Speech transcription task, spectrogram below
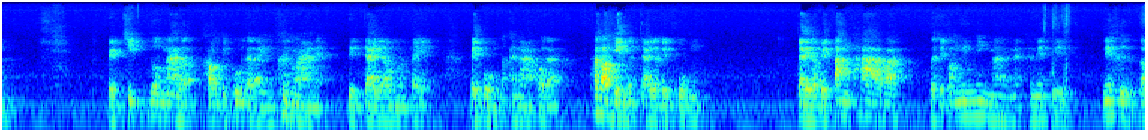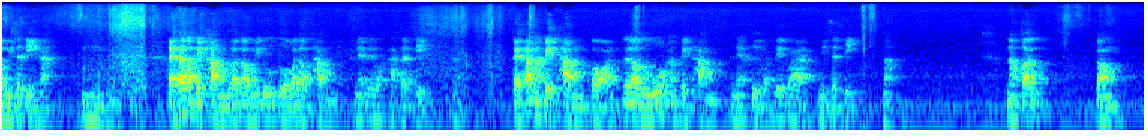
ไปคิดล่วงหน้าแล้วเขาจะพูดอะไรขึ้นมาเนี่ยจิตใจเรามันไปไปปรุงอนาคตแล้วถ้าเราเห็นว่าใจเราไปปรุง ใจเราไปตั้งท่าว่า เราจะต้องนิ่งๆนะเนี่ยอันนี้คือนี่คือเรามีสตินะแต่ถ้าเราไปทำแล้วเราไม่รู้ตัวว่าเราทำเนี่ยอันนี้เรียกว่าขาดสตินะแต่ถ้ามันไปทำก่อนแล้วเรารู้ว่ามันไปทำอันนี้คือเรียกว่ามีสตินะนะก็ลอง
